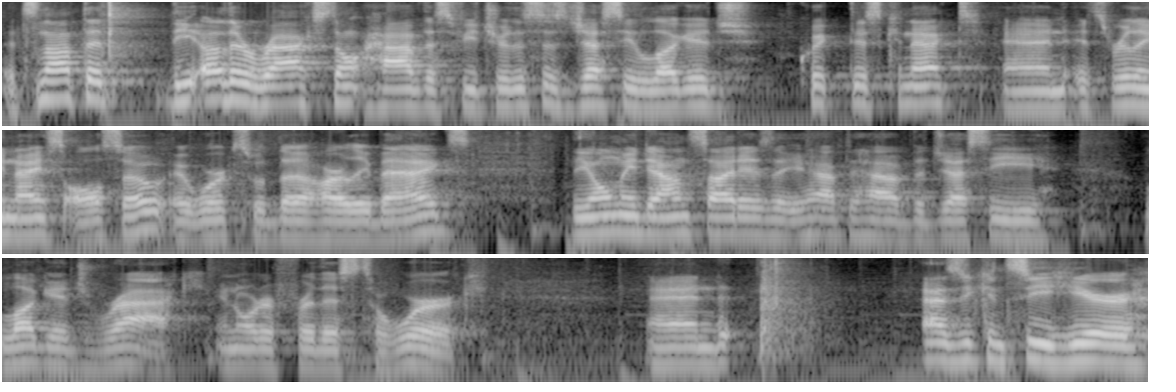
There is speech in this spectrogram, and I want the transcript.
It's not that the other racks don't have this feature. This is Jesse luggage, quick disconnect, and it's really nice also. It works with the Harley bags. The only downside is that you have to have the Jesse luggage rack in order for this to work. And as you can see here,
